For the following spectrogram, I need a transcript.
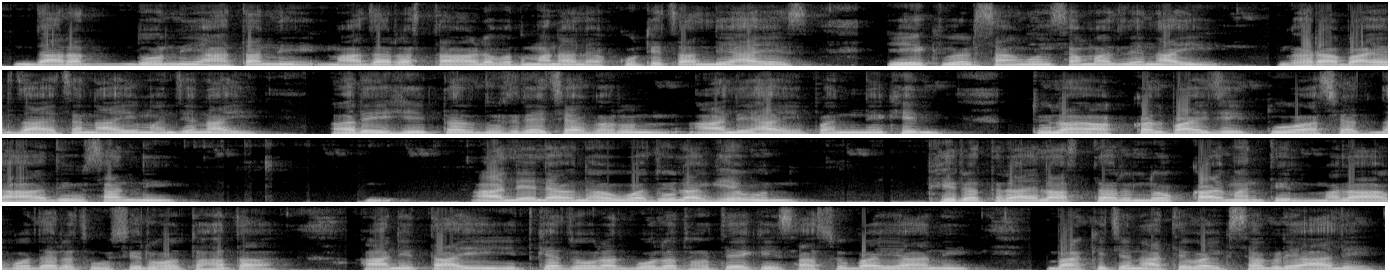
दारात दोन्ही हातांनी माझा रस्ता अडवत म्हणाल्या कुठे चालली आहेस? एक वेळ सांगून समजले नाही. घराबाहेर जायचं नाही म्हणजे नाही. अरे ही तर दुसऱ्याच्या घरून आली आहे. पण निखिल तुला अक्कल पाहिजे. तू अशाच दहा दिवसांनी आलेल्या नववधूला घेऊन फिरत राहिलास तर लोक काय म्हणतील? मला अगोदरच उशीर होत होता आणि ताई इतक्या जोरात बोलत होते की सासूबाई आणि बाकीचे नातेवाईक सगळे आले.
